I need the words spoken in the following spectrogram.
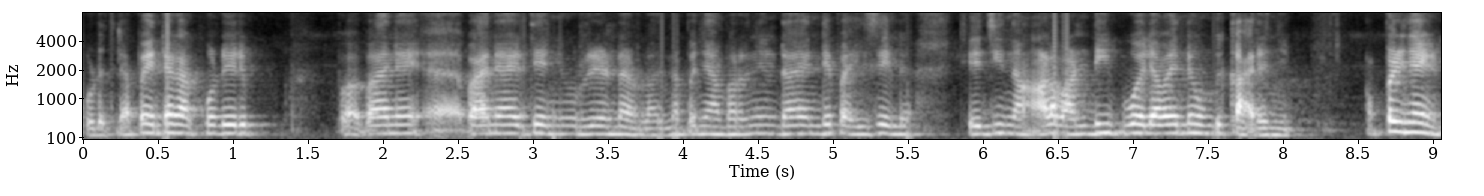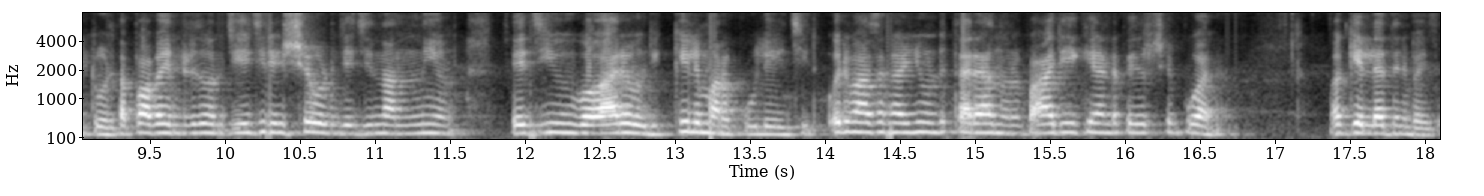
കൊടുത്തില്ല. അപ്പോൾ എന്റെ അക്കൗണ്ടിൽ ഒരു പതിന പതിനായിരത്തി അഞ്ഞൂറ് രൂപ ഉണ്ടാവുള്ളൂ അപ്പോൾ ഞാൻ പറഞ്ഞു എന്റെ പൈസ ഇല്ല. ചേച്ചി നാളെ വണ്ടിയിൽ പോയാലും അവൻ എന്റെ മുമ്പിൽ കരഞ്ഞു. അപ്പോഴും ഞാൻ ഇട്ടു കൊടുത്തു. അപ്പോൾ അവൻ എന്റെ അടുത്ത് പറഞ്ഞു ചേച്ചി രക്ഷപ്പെടും. ചേച്ചി നന്ദിയാണ് ചേച്ചി ഉപകാരം ഒരിക്കലും മറക്കൂല ചേച്ചി. ഒരു മാസം കഴിഞ്ഞുകൊണ്ട് തരാമെന്ന് പറഞ്ഞു. ഭാര്യയ്ക്ക് ആണ്ട് പേർഷ്യപ്പ് പോകാനാണ് ബാക്കി എല്ലാത്തിനും പൈസ.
